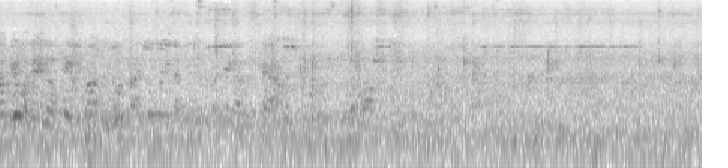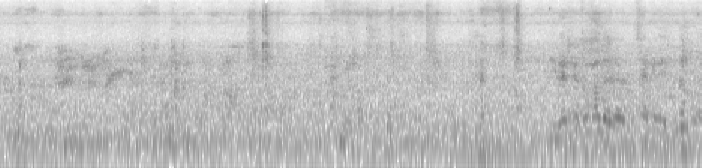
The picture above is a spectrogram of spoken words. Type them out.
他给我那个配一八四流转 UV 的，并且和那个 KL 的走啊。你那是他妈的先给你弄出来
